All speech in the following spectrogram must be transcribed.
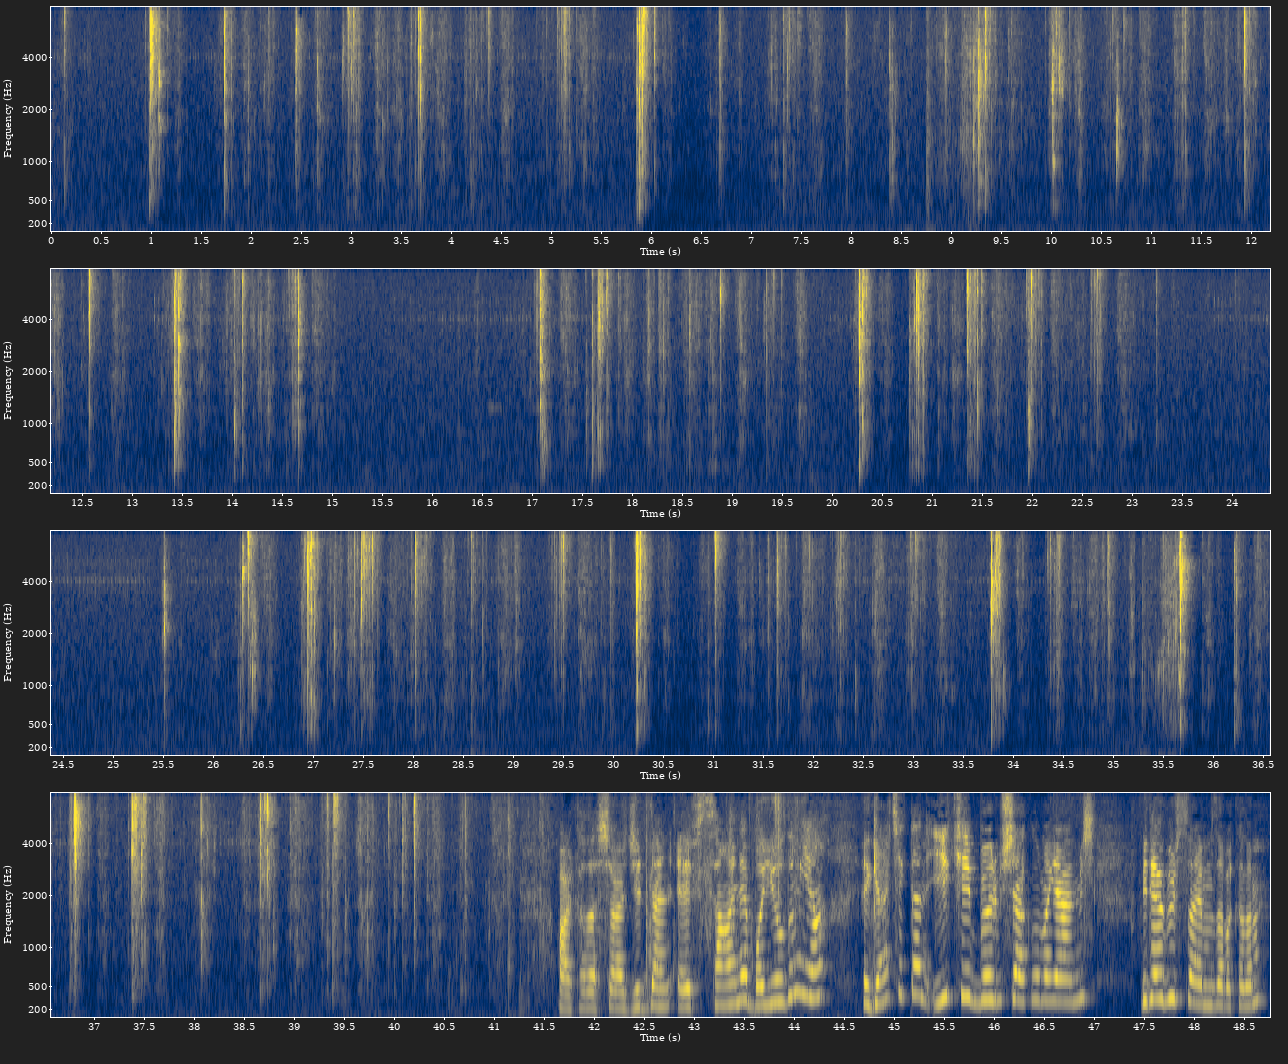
Arkadaşlar cidden efsane bayıldım ya. ya. Gerçekten iyi ki böyle bir şey aklıma gelmiş. Bir de öbür sayımıza bakalım.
